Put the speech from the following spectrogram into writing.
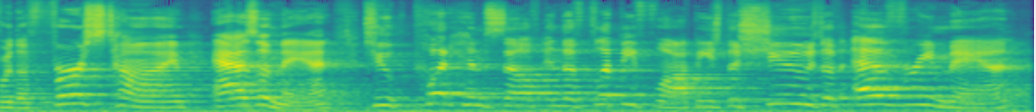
for the first time as a man to put himself in the flippy floppies, the shoes of every man,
